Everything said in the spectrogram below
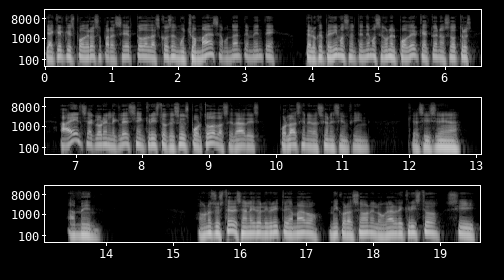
y aquel que es poderoso para hacer todas las cosas mucho más abundantemente de lo que pedimos o entendemos según el poder que actúa en nosotros. A Él se gloria en la iglesia, en Cristo Jesús, por todas las edades, por las generaciones sin fin. Que así sea. Amén. Algunos de ustedes han leído el librito llamado Mi corazón, el hogar de Cristo. Si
